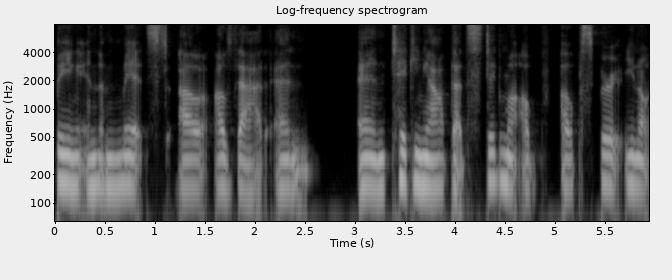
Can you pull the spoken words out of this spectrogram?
being in the midst of, of that and and taking out that stigma of, of spirit, you know,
